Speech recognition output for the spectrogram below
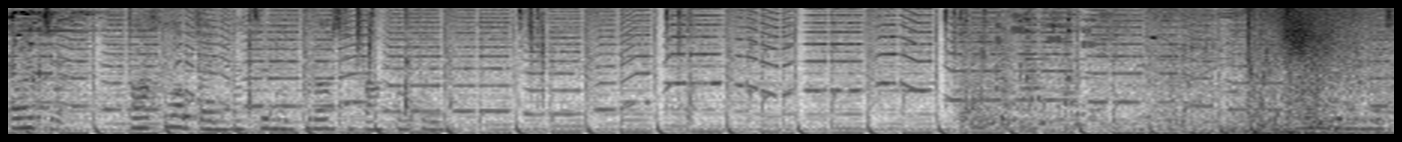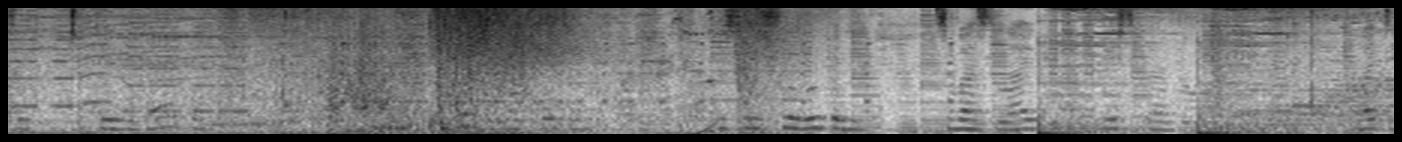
Давайте похлопаем, пацаны, просто похлопаем. Четыре, да? Если еще выпадет с вас лайк, подписка, давайте,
